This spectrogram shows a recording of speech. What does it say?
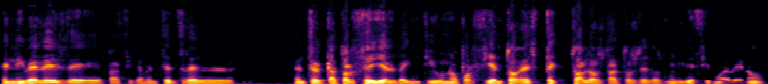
en niveles de prácticamente entre el, entre el 14 y el 21% respecto a los datos de 2019. ¿no?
